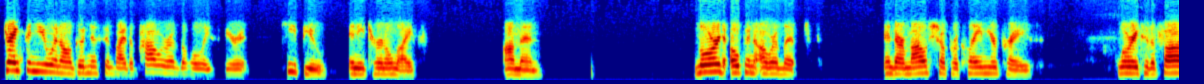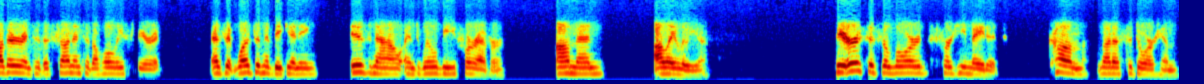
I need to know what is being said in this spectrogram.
strengthen you in all goodness, and by the power of the Holy Spirit, keep you in eternal life. Amen. Lord, open our lips, and our mouths shall proclaim your praise. Glory to the Father, and to the Son, and to the Holy Spirit, as it was in the beginning, is now, and will be forever. Amen. Alleluia. The earth is the Lord's, for he made it. Come, let us adore him.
